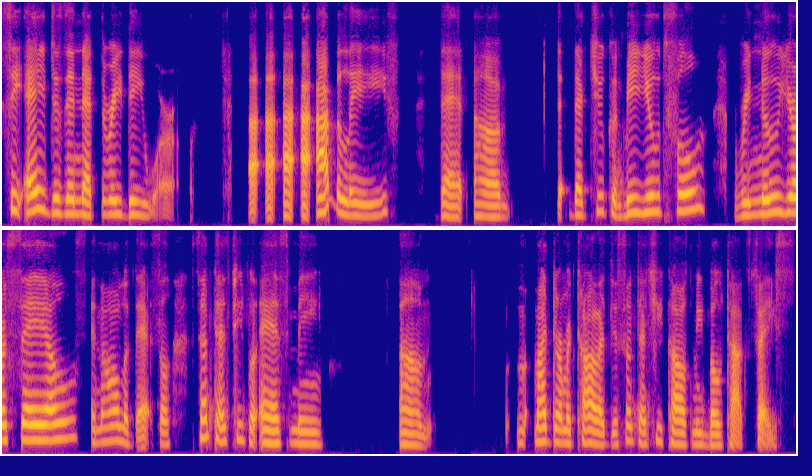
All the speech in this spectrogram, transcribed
See, age is in that 3D world. I, I, I, believe that um, th- that you can be youthful, renew your and all of that. So sometimes people ask me, um, my dermatologist, sometimes she calls me Botox face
